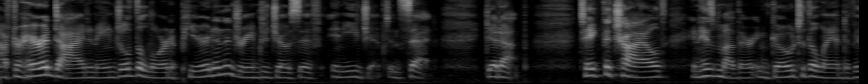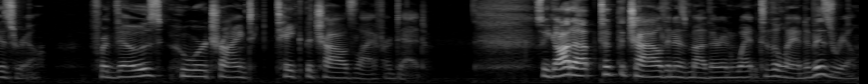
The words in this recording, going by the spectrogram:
After Herod died, an angel of the Lord appeared in a dream to Joseph in Egypt and said, Get up, take the child and his mother, and go to the land of Israel, for those who were trying to take the child's life are dead. So he got up, took the child and his mother, and went to the land of Israel.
